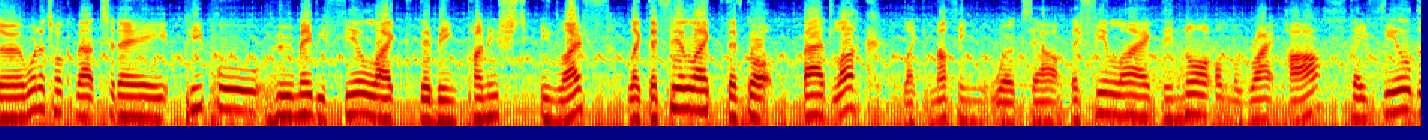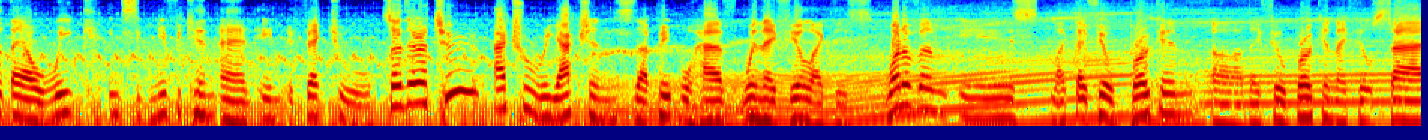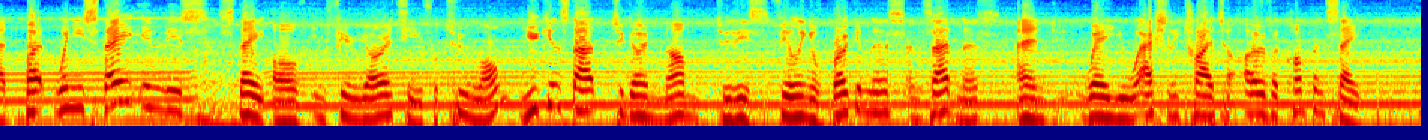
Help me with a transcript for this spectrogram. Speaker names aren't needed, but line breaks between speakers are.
So, I want to talk about today people who maybe feel like they're being punished in life, like they feel like they've got bad luck, like nothing works out. They feel like they're not on the right path. They feel that they are weak, insignificant, and ineffectual. So, there are two actual reactions that people have when they feel like this. One of them is like they feel broken, uh, they feel broken, they feel sad. But when you stay in this state of inferiority for too long, you can start to go numb to this feeling of brokenness and sadness, and where you actually try to overcompensate.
